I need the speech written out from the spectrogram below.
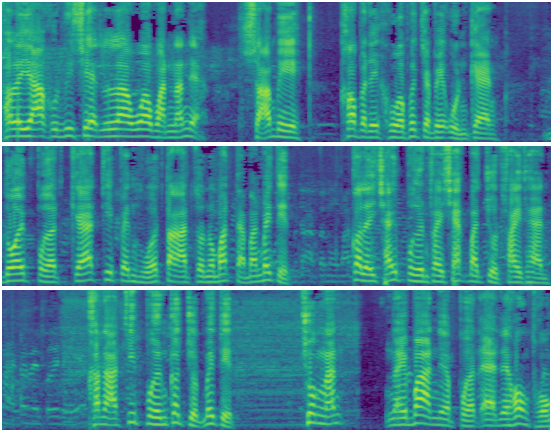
ภรรยาคุณพิเชษเล่าว่าวันนั้นเนี่ย สามีเข้าไปในครัวเพื่อจะไปอุ่นแกง โดยเปิดแก๊สที่เป็นหัวตาอัตโนมัติแต่มันไม่ติด ก็เลยใช้ปืนไฟแช็กมาจุดไฟแทนขณะที่ปืนก็จุดไม่ติด ช่วงนั้นในบ้านเนี่ยเปิดแอร์ในห้องโถง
